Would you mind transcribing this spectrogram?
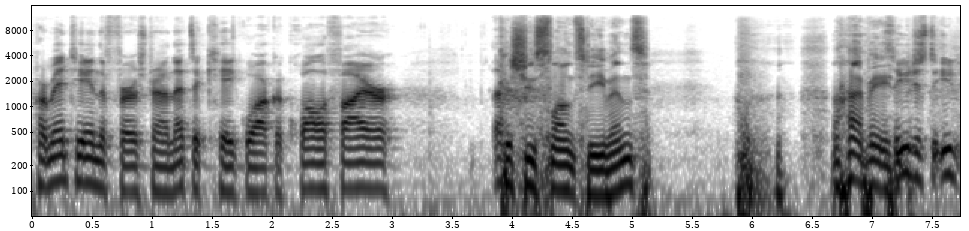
Parmentier in the first round. That's a cakewalk. A qualifier. Because she's Sloane Stevens. I mean, So you just you,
